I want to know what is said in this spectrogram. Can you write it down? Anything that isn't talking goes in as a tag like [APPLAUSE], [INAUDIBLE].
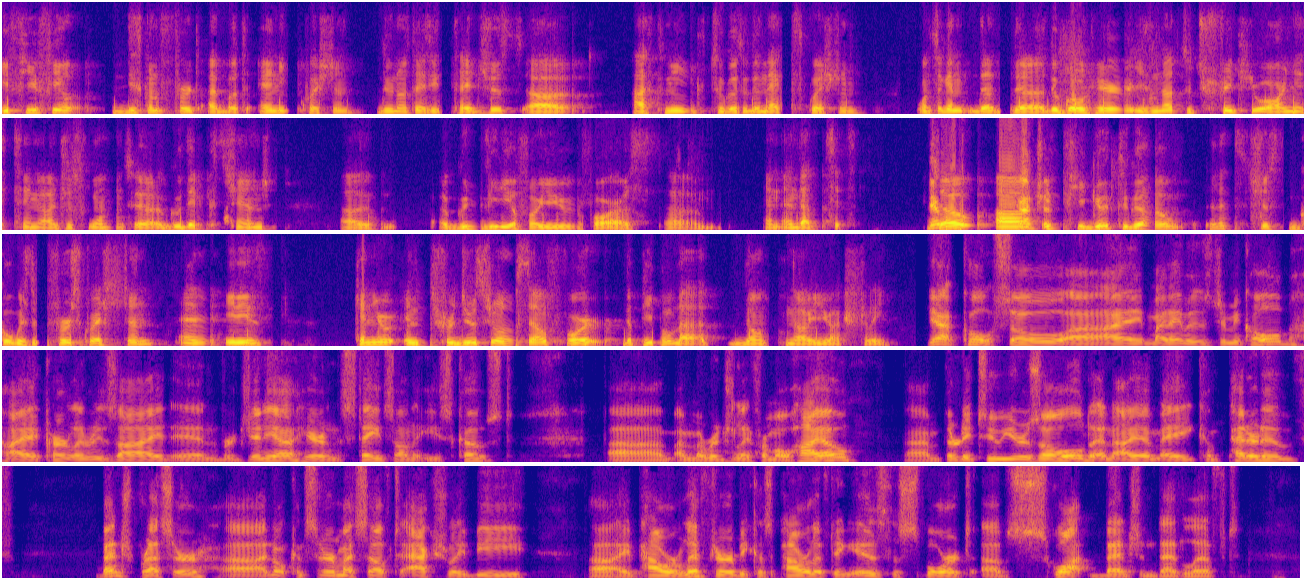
if you feel discomfort about any question, do not hesitate. Just uh, ask me to go to the next question. Once again, the, the, the goal here is not to trick you or anything. I just want a, good exchange, uh, a good video for you, for us, um, and, and that's it. Yep. So um, gotcha. if you're good to go, let's just go with the first question. And it is, can you introduce yourself for the people that don't know you actually? Yeah, cool. So uh, I my name is Jimmy Kolb. I currently reside in Virginia, here in the states on the East Coast. Um, I'm originally from Ohio. I'm 32 years old, and I am a competitive bench presser. Uh, I don't consider myself to actually be uh, a power lifter because powerlifting is the sport of squat, bench, and deadlift.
